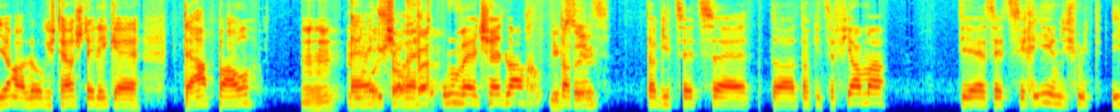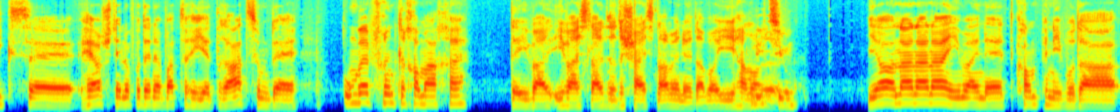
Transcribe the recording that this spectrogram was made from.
Ja, logisch, die Herstellung, äh, der Abbau Mhm. äh, ist schon Rohstoffe. recht umweltschädlich. Da gibt's, da gibt's jetzt äh, da, da gibt's eine Firma, die setzt sich ein und ist mit x äh, Herstellern von diesen Batterien dran, um den umweltfreundlicher zu machen. Der, ich, weiß, ich weiß leider den scheiß Namen nicht, aber ich habe mal... Lithium. Ja, nein, nein, nein, ich meine äh, die Company, die da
